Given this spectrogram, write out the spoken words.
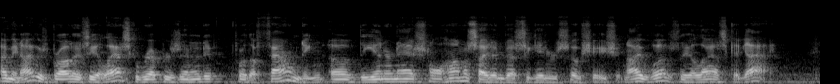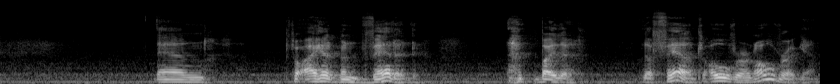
I mean, I was brought as the Alaska representative for the founding of the International Homicide Investigators Association. I was the Alaska guy. And so I had been vetted by the, the feds over and over again.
